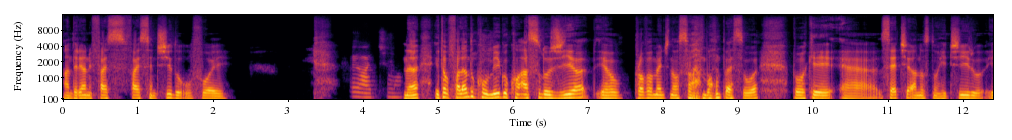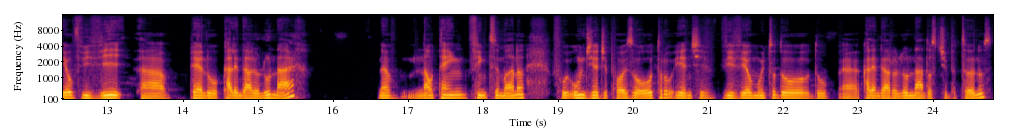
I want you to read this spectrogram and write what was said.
Andriane, faz, faz sentido ou foi foi ótimo. Né? Então, falando comigo com astrologia, eu provavelmente não sou uma boa pessoa, porque uh, sete anos no retiro eu vivi uh, pelo calendário lunar. Né? Não tem fim de semana, foi um dia depois o outro, e a gente viveu muito do, do uh, calendário lunar dos tibetanos.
